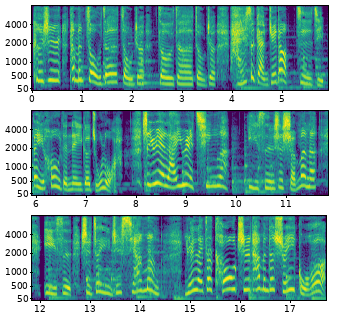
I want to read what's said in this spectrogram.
可是他们走着走着，走着走着，还是感觉到自己背后的那个竹篓啊，是越来越轻了。意思是什么呢？意思是这一只虾蟒，原来在偷吃他们的水果。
